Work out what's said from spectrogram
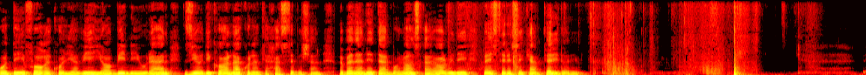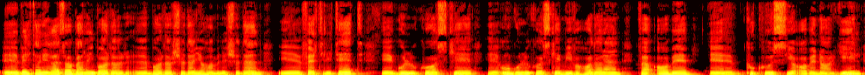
قده فاق کلیوی یا بینیورر زیادی کار نکنند که خسته بشن و بدنت در بالانس قرار بدی و استرس کمتری داریم. بهترین غذا برای باردار, باردار شدن یا حامله شدن fertilitet گلوکوز که اون گلوکوز که میوه ها دارن و آب kokos یا آب نارگیل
